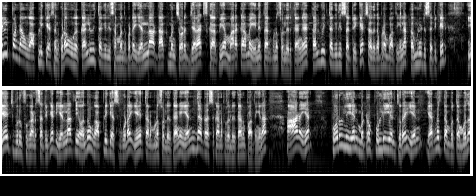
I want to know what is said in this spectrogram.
ஃபில் பண்ண உங்கள் அப்ளிகேஷன் கூட உங்கள் கல்வி தகுதி சம்மந்தப்பட்ட எல்லா டாக்குமெண்ட்ஸோட ஜெராக்ஸ் காப்பியை மறக்காமல் இணைத்து அனுப்பணும் சொல்லியிருக்காங்க. கல்வி தகுதி சர்டிஃபிகேட்ஸ் அதுக்கப்புறம் பார்த்தீங்கன்னா கம்யூனிட்டி சர்டிஃபிகேட் ஏஜ் ப்ரூஃபுக்கான சர்டிஃபிகேட் எல்லாத்தையும் வந்து உங்கள் அப்ளிகேஷன் கூட இணைத்து அனுப்பணும் சொல்லியிருக்காங்க. எந்த அட்ரஸுக்கு அனுப்ப சொல்லியிருக்காங்கன்னு பார்த்தீங்கன்னா ஆணையர் பொருளியல் மற்றும் புள்ளியியல் துறை எண் இரநூத்தம்பத்தொம்பது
